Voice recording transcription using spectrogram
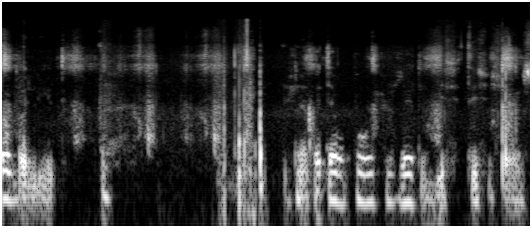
Все болит. Я хотя бы получу за это 10 тысяч раз.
